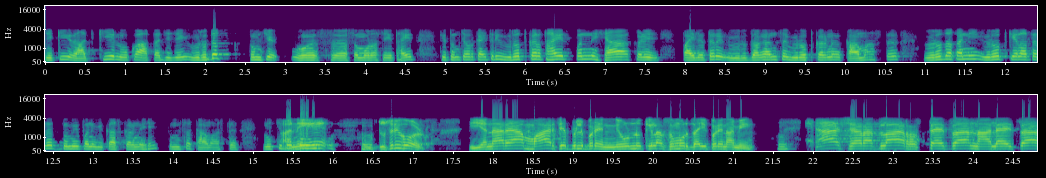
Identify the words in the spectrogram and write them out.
जे की राजकीय लोक आता जे जे विरोधक तुमचे स- समोर असे येत आहेत ते तुमच्यावर काहीतरी विरोध करत आहेत. पण ह्याकडे पाहिलं तर विरोधकांचा विरोध करणं काम असतं. विरोधकांनी विरोध केला तरच तुम्ही पण विकास करणं हे तुमचं काम असतं. निश्चितच आणि तुम्ही- दुसरी गोष्ट येणाऱ्या मार्च एप्रिल पर्यंत निवडणुकीला समोर जाईपर्यंत आम्ही. ह्या शहरातला रस्त्याचा नाल्याचा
